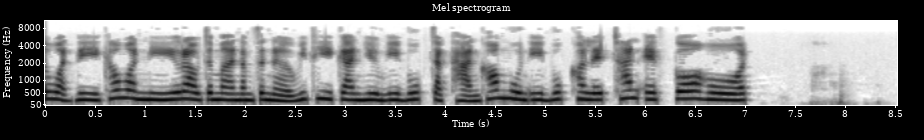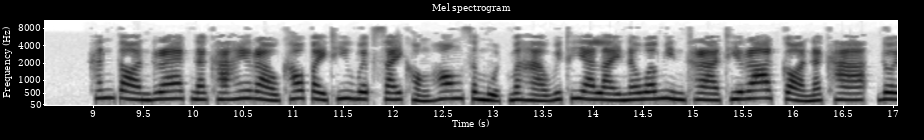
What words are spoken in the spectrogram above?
สวัสดีค่ะวันนี้เราจะมานำเสนอวิธีการยืมอีบุ๊กจากฐานข้อมูล eBook Collection EFCO Host ขั้นตอนแรกนะคะให้เราเข้าไปที่เว็บไซต์ของห้องสมุดมหาวิทยาลัยนวมินทราธิราชก่อนนะคะ โดย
